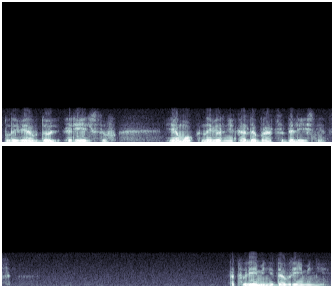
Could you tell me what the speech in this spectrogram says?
Плывя вдоль рельсов, я мог наверняка добраться до лестниц. От времени до времени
